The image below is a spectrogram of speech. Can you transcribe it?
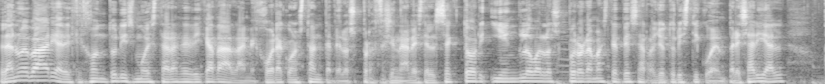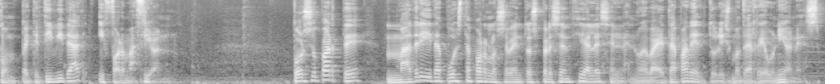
la nueva área de Gijón Turismo estará dedicada a la mejora constante de los profesionales del sector y engloba los programas de desarrollo turístico empresarial, competitividad y formación. Por su parte, Madrid apuesta por los eventos presenciales en la nueva etapa del turismo de reuniones.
